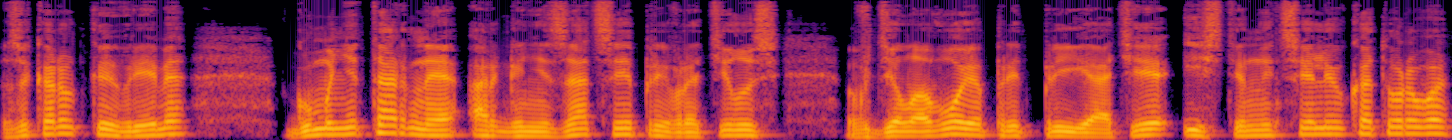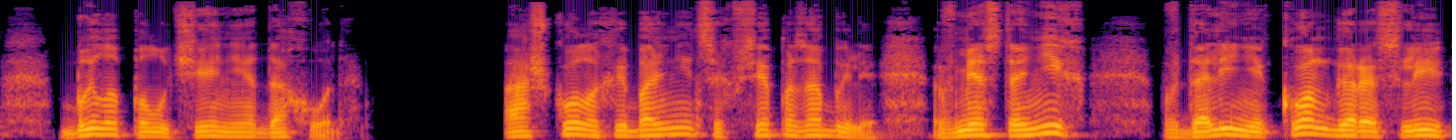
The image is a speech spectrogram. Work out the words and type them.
За короткое время гуманитарная организация превратилась в деловое предприятие, истинной целью которого было получение дохода. О школах и больницах все позабыли. Вместо них в долине Конго росли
